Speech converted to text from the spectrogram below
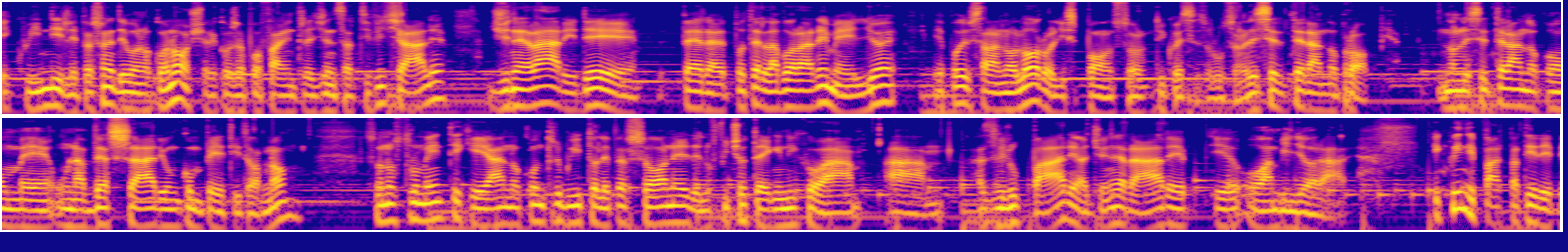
e quindi le persone devono conoscere cosa può fare l'intelligenza artificiale, generare idee per poter lavorare meglio e, e poi saranno loro gli sponsor di queste soluzioni, le sentiranno proprie, non le sentiranno come un avversario, un competitor, no? Sono strumenti che hanno contribuito le persone dell'ufficio tecnico a, a, a sviluppare, a generare e, o a migliorare e quindi partire dei,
